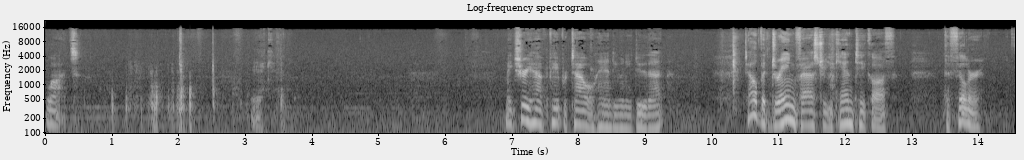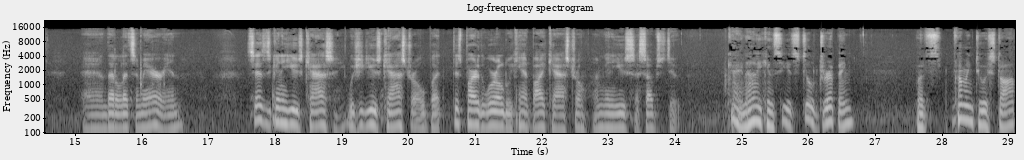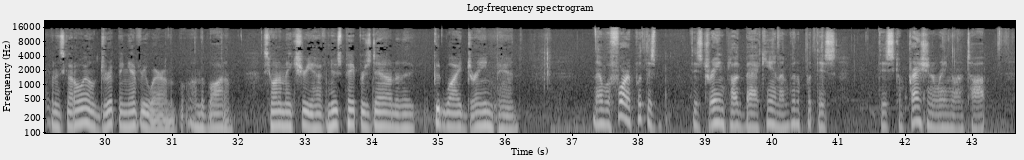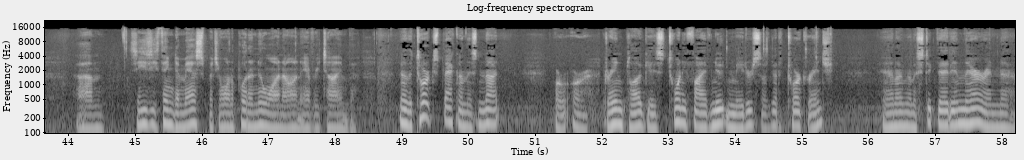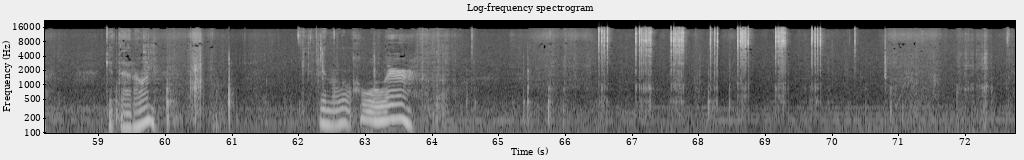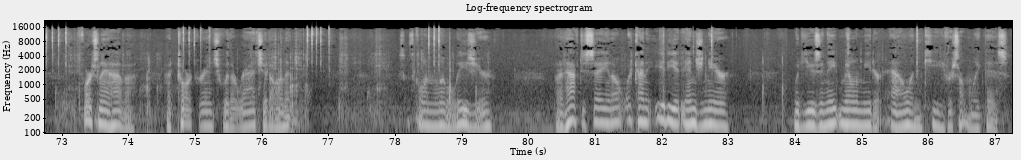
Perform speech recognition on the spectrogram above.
Lots. Make sure you have paper towel handy when you do that. To help it drain faster, you can take off the filler and that'll let some air in. It says it's going to use cast. We should use Castrol, but this part of the world we can't buy Castrol. I'm going to use a substitute. Okay, now you can see it's still dripping, but it's coming to a stop, and it's got oil dripping everywhere on the on the bottom. So you want to make sure you have newspapers down and a good wide drain pan. Now before I put this this drain plug back in, I'm going to put this this compression ring on top. Um, it's an easy thing to miss, but you want to put a new one on every time. Now the torque spec on this nut or, or drain plug is 25 newton meters, so I've got a torque wrench. And I'm going to stick that in there and uh, get that on. In the little hole there. Fortunately, I have a, a torque wrench with a ratchet on it, so it's going a little easier. But I'd have to say, you know, what kind of idiot engineer would use an 8 millimeter Allen key for something like this?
